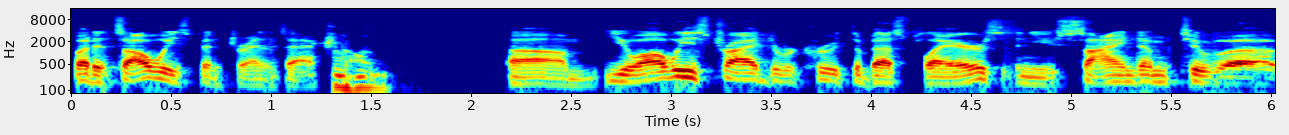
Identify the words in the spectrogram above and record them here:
but it's always been transactional. Mm-hmm. Um, you always tried to recruit the best players, and you signed them to a,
